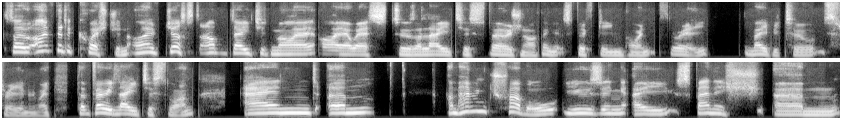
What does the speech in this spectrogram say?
So, I've got a question. I've just updated my iOS to the latest version. I think it's 15.3, maybe 2 3 anyway, the very latest one. And um, I'm having trouble using a Spanish um,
